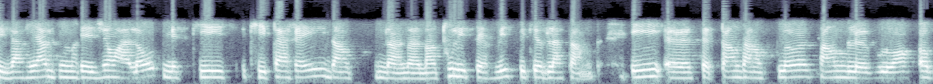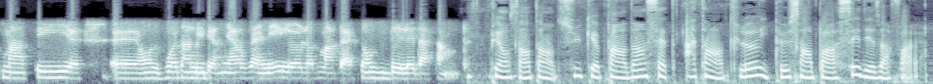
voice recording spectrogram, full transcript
c'est variable d'une région à l'autre. Mais ce qui est, qui est pareil dans dans, tous les services, c'est qu'il y a de l'attente. Et euh, cette tendance-là semble vouloir augmenter. Euh, euh, on le voit dans les dernières années, l'augmentation du délai d'attente. Puis on s'entend-tu que pendant cette attente-là, il peut s'en passer des affaires?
